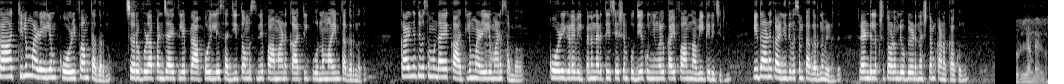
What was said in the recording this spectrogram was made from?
കാറ്റിലും മഴയിലും കോഴിഫാം തകർന്നു. ചെറുപുഴ പഞ്ചായത്തിലെ പ്രാപ്പോയിലെ സജി തോമസിന്റെ ഫാമാണ് കാറ്റിൽ പൂർണമായും തകർന്നത്. കഴിഞ്ഞ ദിവസമുണ്ടായ കാറ്റിലും മഴയിലുമാണ് സംഭവം. കോഴികളെ വിൽപ്പന നടത്തിയ ശേഷം പുതിയ കുഞ്ഞുങ്ങൾക്കായി ഫാം നവീകരിച്ചിരുന്നു. ഇതാണ് കഴിഞ്ഞ ദിവസം തകർന്നു വീണത്. രണ്ട് ലക്ഷത്തോളം രൂപയുടെ നഷ്ടം കണക്കാക്കുന്നു. ഉള്ളിലുണ്ടായിരുന്നു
